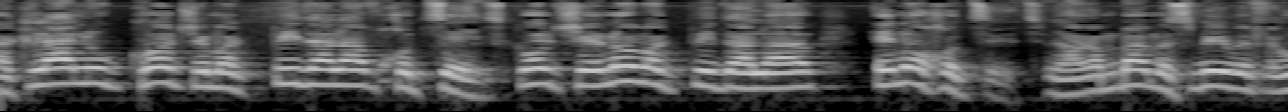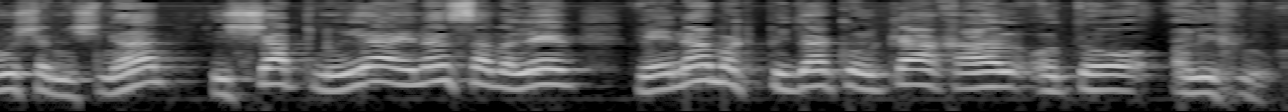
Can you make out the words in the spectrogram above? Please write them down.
הכלל הוא כל שמקפיד עליו חוצץ, כל שאינו מקפיד עליו אינו חוצץ. והרמב"ם מסביר בפירוש המשנה, אישה פנויה אינה שמה לב ואינה מקפידה כל כך על אותו הלכלוך.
